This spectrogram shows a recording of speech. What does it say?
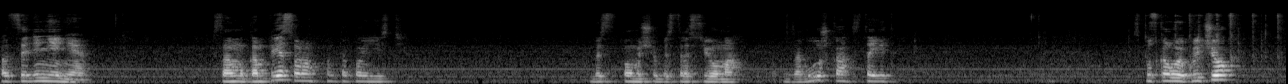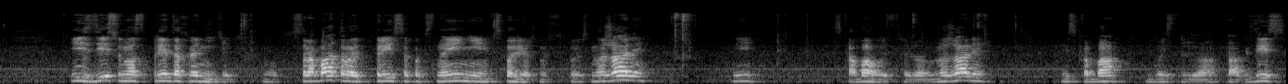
Подсоединение самому компрессору. Вот такой есть. С помощью быстросъема заглушка стоит. Спусковой крючок. И здесь у нас предохранитель. Вот. Срабатывает при соприкосновении с поверхностью. То есть нажали и скоба выстрелила. Нажали и скоба выстрелила. Так, здесь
